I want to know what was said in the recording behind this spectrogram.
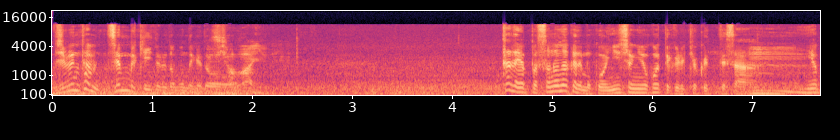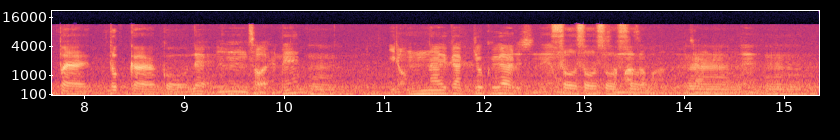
自分多分全部聴いてると思うんだけど。やばいよね。ただやっぱその中でもこう印象に残ってくる曲ってさうん。やっぱどっかこうね。うんそうだよね。うん。いろんな楽曲があるしね。そうそうそうそう。さまざまなジャンルのね。うん。うん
